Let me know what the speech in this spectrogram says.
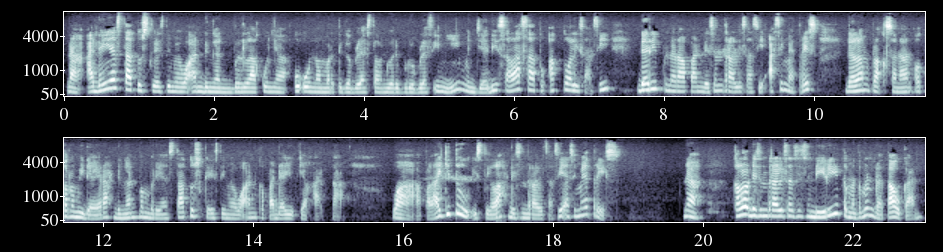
Nah, adanya status keistimewaan dengan berlakunya UU nomor 13 tahun 2012 ini menjadi salah satu aktualisasi dari penerapan desentralisasi asimetris dalam pelaksanaan otonomi daerah dengan pemberian status keistimewaan kepada Yogyakarta. Wah, apalagi tuh istilah desentralisasi asimetris. Nah, kalau desentralisasi sendiri teman-teman udah tahu kan?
